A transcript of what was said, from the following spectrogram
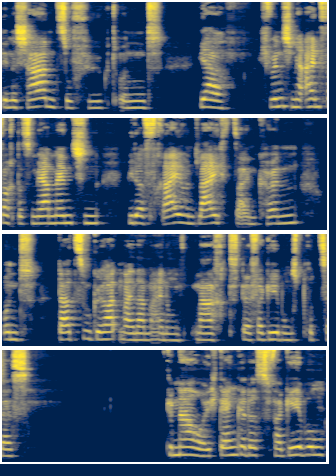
dem es Schaden zufügt. Und ja, ich wünsche mir einfach, dass mehr Menschen wieder frei und leicht sein können. Und dazu gehört meiner Meinung nach der Vergebungsprozess. Genau, ich denke, dass Vergebung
